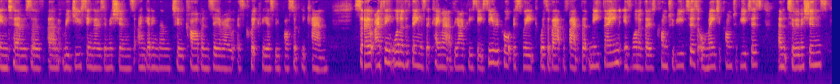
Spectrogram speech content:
in terms of um, reducing those emissions and getting them to carbon zero as quickly as we possibly can. So I think one of the things that came out of the IPCC report this week was about the fact that methane is one of those contributors or major contributors um, to emissions.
